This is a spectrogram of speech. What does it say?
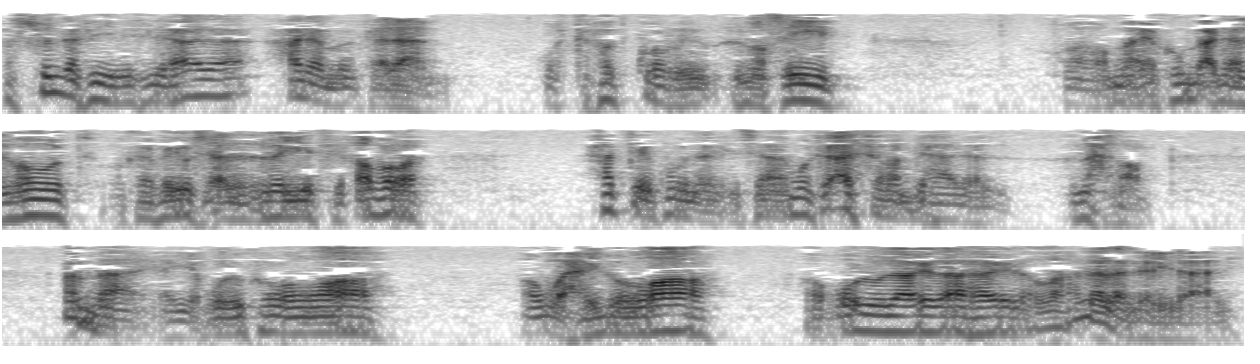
فالسنة في مثل هذا عدم الكلام والتفكر في المصير وما يكون بعد الموت وكيف يسأل الميت في قبره حتى يكون الإنسان متأثرا بهذا المحضر. أما أن يقول اذكروا الله أو وحدوا الله أو قولوا لا إله إلا الله هذا لا دليل عليه.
